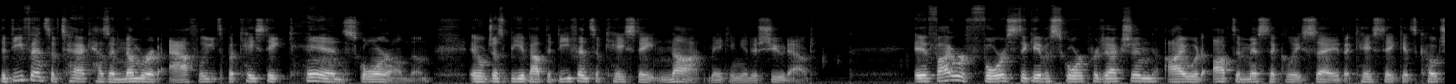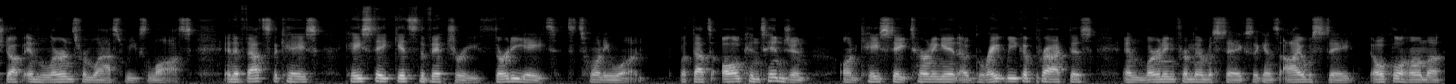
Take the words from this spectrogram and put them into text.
The defensive tech has a number of athletes, but K State can score on them. It'll just be about the defense of K State not making it a shootout. If I were forced to give a score projection, I would optimistically say that K State gets coached up and learns from last week's loss. And if that's the case, K State gets the victory 38 to 21. But that's all contingent on K State turning in a great week of practice and learning from their mistakes against Iowa State, Oklahoma,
